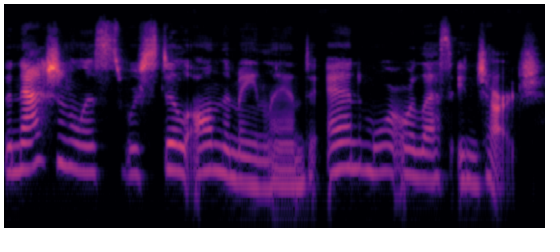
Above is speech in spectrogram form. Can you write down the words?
the nationalists were still on the mainland and more or less in charge.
